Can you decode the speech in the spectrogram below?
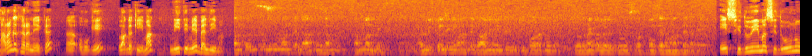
තරඟ කරන එක ඔහුගේ වගකීමක් නීතිමය බැඳීමක්. සම්බන්ධයෙන් ඒ සිදුවීම සිදුවුණු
